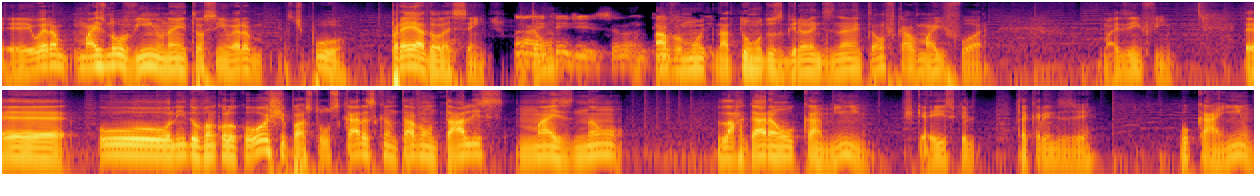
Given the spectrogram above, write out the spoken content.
eh, eu era mais novinho, né? Então, assim, eu era tipo pré-adolescente. Ah, então, entendi. Você não, entendi. Tava muito na turma dos grandes, né? Então eu ficava mais de fora. Mas enfim. É, o Lindovan colocou: Oxe, pastor, os caras cantavam Thales, mas não largaram o caminho. Acho que é isso que ele tá querendo dizer. O cainho.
